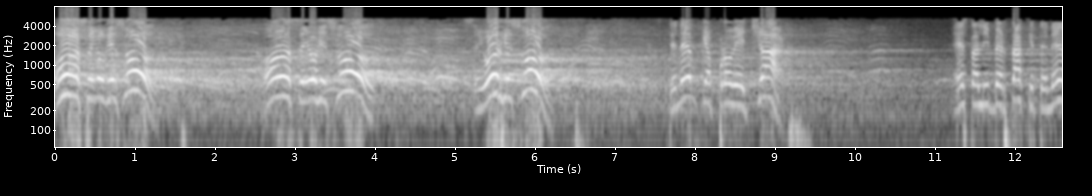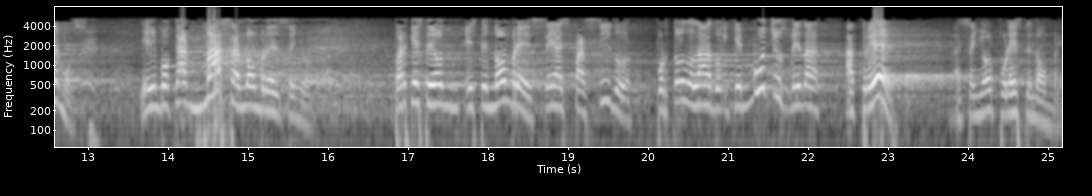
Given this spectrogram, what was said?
Oh Señor Jesús. Oh Señor Jesús. Señor Jesús. Tenemos que aprovechar esta libertad que tenemos y invocar más al nombre del Señor. Para que este, este nombre sea esparcido por todo lado y que muchos vengan a creer al Señor por este nombre.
